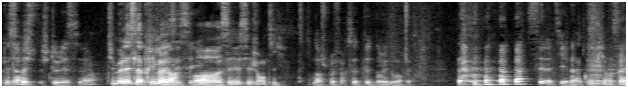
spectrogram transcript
Qu'est-ce que c'est je, je te laisse. euh, Tu me laisses la primeur laisse essayer. Oh, c'est c'est gentil. Non, je préfère que ça te pète dans les doigts en fait. C'est la tienne. La confiance à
